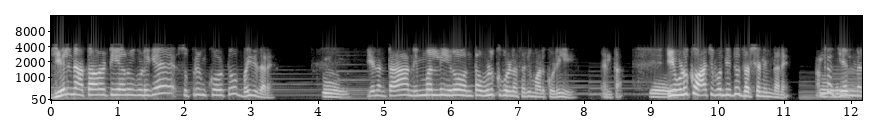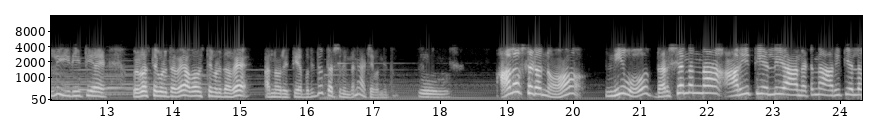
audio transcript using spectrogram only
ಜೈಲಿನ ಅಥಾರಿಟಿಯರುಗಳಿಗೆ ಸುಪ್ರೀಂ ಕೋರ್ಟ್ ಬೈದಿದ್ದಾರೆ. ಏನಂತ ನಿಮ್ಮಲ್ಲಿ ಇರೋ ಅಂತ ಉಳುಕುಗಳನ್ನ ಸರಿ ಮಾಡ್ಕೊಳ್ಳಿ ಅಂತ. ಈ ಉಳುಕು ಆಚೆ ಬಂದಿದ್ದು ದರ್ಶನಿಂದಾನೆ. ಅಂದ್ರೆ. ಜೈಲಿನಲ್ಲಿ ಈ ರೀತಿಯ ವ್ಯವಸ್ಥೆಗಳಿದಾವೆ ಅವ್ಯವಸ್ಥೆಗಳಿದಾವೆ ಅನ್ನೋ ರೀತಿಯ ಬಂದಿದ್ದು ದರ್ಶನಿಂದಾನೆ ಆಚೆ ಬಂದಿದ್ದು. ಆಲ್ ಆಫ್ ಸಡನ್ ನೀವು ದರ್ಶನನ್ನ ಆ ರೀತಿಯಲ್ಲಿ ಆ ನಟನ ಆ ರೀತಿಯೆಲ್ಲ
